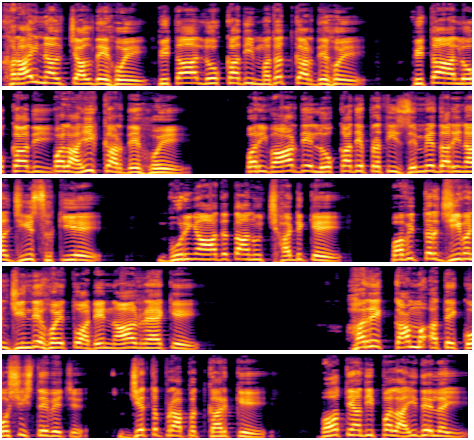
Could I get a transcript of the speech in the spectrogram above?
ਖਰਾਈ ਨਾਲ ਚੱਲਦੇ ਹੋਏ। ਪਿਤਾ, ਲੋਕਾਂ ਦੀ ਮਦਦ ਕਰਦੇ ਹੋਏ। ਪਿਤਾ, ਲੋਕਾਂ ਦੀ ਭਲਾਈ ਕਰਦੇ ਹੋਏ। ਪਰਿਵਾਰ ਦੇ ਲੋਕਾਂ ਦੇ ਪ੍ਰਤੀ ਜ਼ਿੰਮੇਵਾਰੀ ਨਾਲ ਜੀ ਸਕੀਏ। ਬੁਰੀਆਂ ਆਦਤਾਂ ਨੂੰ ਛੱਡ ਕੇ, ਪਵਿੱਤਰ ਜੀਵਨ ਜੀਂਦੇ ਹੋਏ ਤੁਹਾਡੇ ਨਾਲ ਰਹਿ ਕੇ, ਹਰ ਇੱਕ ਕੰਮ ਅਤੇ ਕੋਸ਼ਿਸ਼ ਦੇ ਵਿੱਚ ਜਿੱਤ ਪ੍ਰਾਪਤ ਕਰਕੇ, ਬਹੁਤਿਆਂ ਦੀ ਭਲਾਈ ਦੇ ਲਈ,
